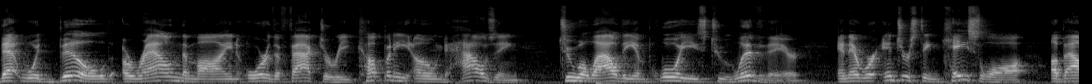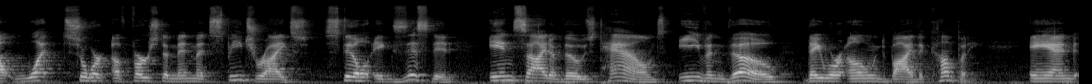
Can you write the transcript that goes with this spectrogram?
that would build around the mine or the factory company owned housing to allow the employees to live there. And there were interesting case law about what sort of First Amendment speech rights still existed inside of those towns, even though they were owned by the company. And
